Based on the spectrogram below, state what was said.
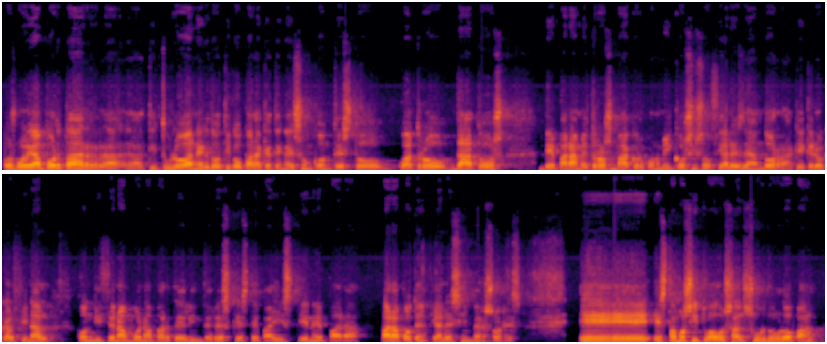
Os voy a aportar a, título anecdótico para que tengáis un contexto, cuatro datos de parámetros macroeconómicos y sociales de Andorra, que creo que al final condicionan buena parte del interés que este país tiene para, para potenciales inversores. Eh, estamos situados al sur de Europa,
